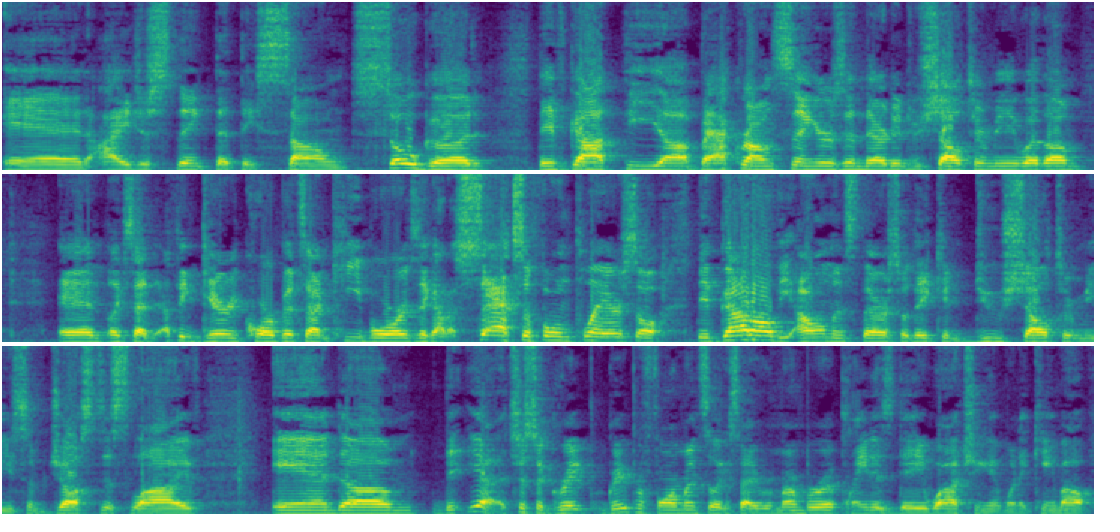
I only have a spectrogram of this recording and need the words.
and I just think that they sound so good. They've got the uh, background singers in there to do "Shelter Me" with them. And like I said, I think Gary Corbett's on keyboards. They got a saxophone player, so they've got all the elements there, so they can do "Shelter Me" some justice live. And um, th- yeah, it's just a great, great performance. Like I said, I remember it plain as day watching it when it came out.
